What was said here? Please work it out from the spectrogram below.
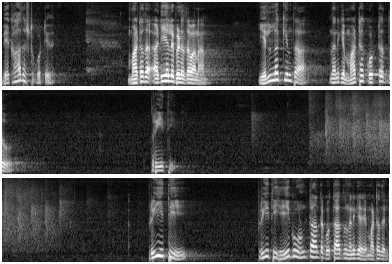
ಬೇಕಾದಷ್ಟು ಕೊಟ್ಟಿದೆ. ಮಠದ ಅಡಿಯಲ್ಲಿ ಬೆಳೆದವ ನಾನು. ಎಲ್ಲಕ್ಕಿಂತ ನನಗೆ ಮಠ ಕೊಟ್ಟದ್ದು ಪ್ರೀತಿ. ಪ್ರೀತಿ ಪ್ರೀತಿ ಹೇಗೂ ಉಂಟಾ ಅಂತ ಗೊತ್ತಾದ್ದು ನನಗೆ ಮಠದಲ್ಲಿ.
